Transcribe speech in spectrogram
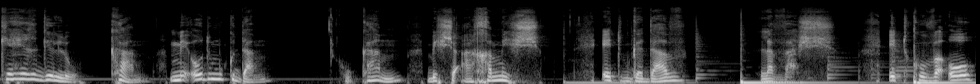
כהרגלו, קם מאוד מוקדם. הוא קם בשעה חמש. את בגדיו לבש, את כובעו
